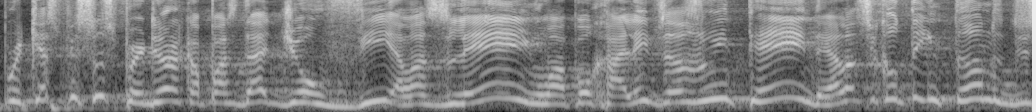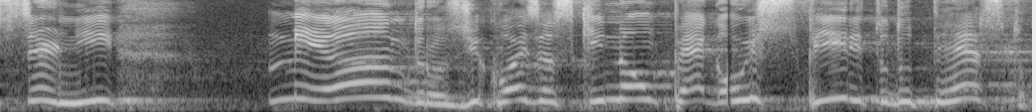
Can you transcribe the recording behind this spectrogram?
Porque as pessoas perderam a capacidade de ouvir, elas leem o Apocalipse, elas não entendem, elas ficam tentando discernir meandros de coisas que não pegam o espírito do texto.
